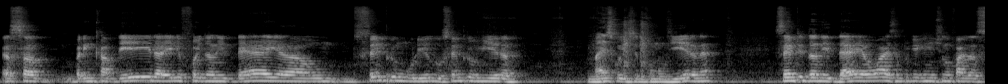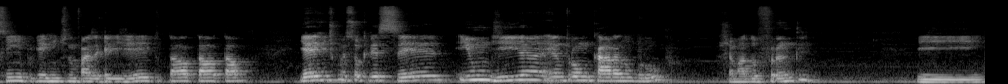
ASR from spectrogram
essa brincadeira, ele foi dando ideia, sempre o Murilo, sempre o Vieira, mais conhecido como Vieira, né? sempre dando ideia, uai, por que a gente não faz assim, por que a gente não faz daquele jeito, tal, tal, tal. E aí a gente começou a crescer e um dia entrou um cara no grupo chamado Franklin e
